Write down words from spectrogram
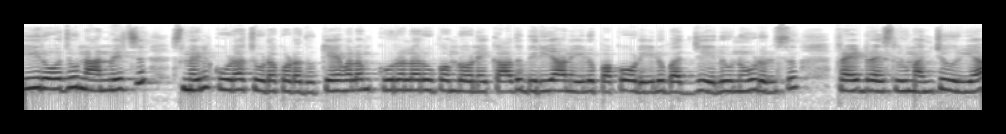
ఈ రోజు నాన్ వెజ్ స్మెల్ కూడా చూడకూడదు. కేవలం కూరల రూపంలోనే కాదు బిర్యానీలు పకోడీలు బజ్జీలు నూడిల్స్ ఫ్రైడ్ రైస్లు మంచూరియా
